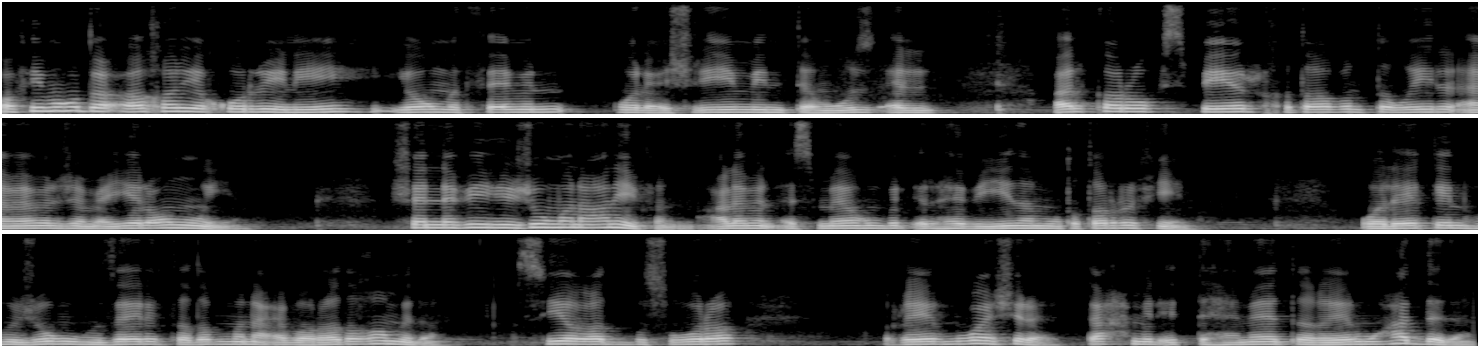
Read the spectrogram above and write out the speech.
وفي موضع آخر يقول رينيه يوم الثامن والعشرين من تموز ألقى روبسبير خطابا طويلا أمام الجمعية العمومية. شن فيه هجوما عنيفا على من أسماهم بالإرهابيين المتطرفين. ولكن هجومه ذلك تضمن عبارات غامضة. صيغت بصورة غير مباشرة تحمل اتهامات غير محددة.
